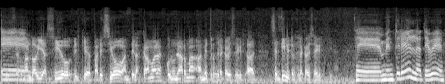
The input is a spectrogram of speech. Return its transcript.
que Eh, Fernando había sido el que apareció ante las cámaras con un arma a metros de la cabeza de ah, centímetros de la cabeza de Cristina. eh, me enteré en la TV.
